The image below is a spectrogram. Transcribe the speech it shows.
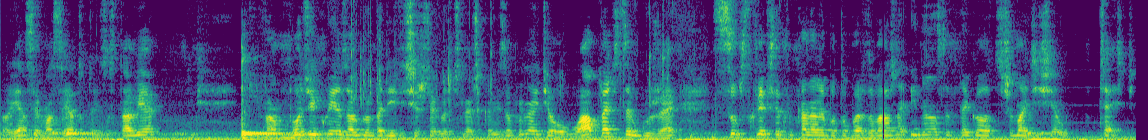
No ja sobie masę ja tutaj zostawię. I Wam podziękuję za oglądanie dzisiejszego odcineczka. Nie zapominajcie o łapeczce w górze, subskrypcji na tym kanale, bo to bardzo ważne. I do następnego. Trzymajcie się. Cześć.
